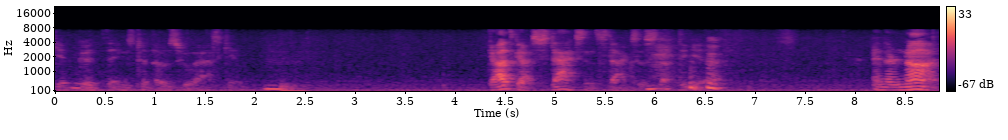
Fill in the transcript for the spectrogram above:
give mm. good things to those who ask him? Mm. God's got stacks and stacks of stuff to give. and they're not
